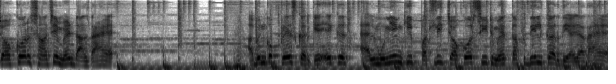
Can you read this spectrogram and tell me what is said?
चौकोर सांचे में डालता है। अब इनको प्रेस करके एक एल्युमिनियम की पतली चौकोर सीट में तब्दील कर दिया जाता है।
